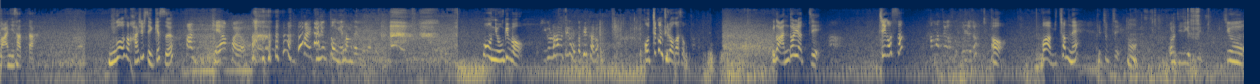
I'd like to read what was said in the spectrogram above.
많이 샀다. 무거워서 가실 수 있겠어요? 팔 개 아파요. 팔 근육통 예상됩니다. 어 언니 여기 봐. 이걸로 한번 찍어볼까, 필카로? 어 조금 들어가서. 이거 안 돌렸지? 찍었어? 한 번 찍었어. 돌려줘? 어. 와 미쳤네. 개춥지? 어. 얼어 뒤지겠지? 지금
